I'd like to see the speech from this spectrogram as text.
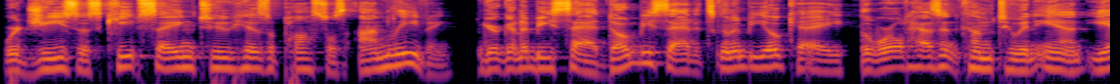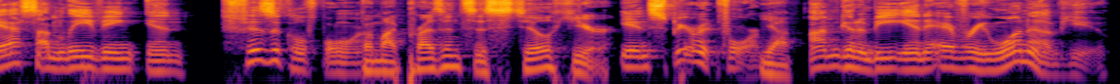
where Jesus keeps saying to his apostles, I'm leaving. You're going to be sad. Don't be sad. It's going to be okay. The world hasn't come to an end. Yes, I'm leaving in physical form But my presence is still here. in spirit form. Yeah. I'm going to be in every one of you.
